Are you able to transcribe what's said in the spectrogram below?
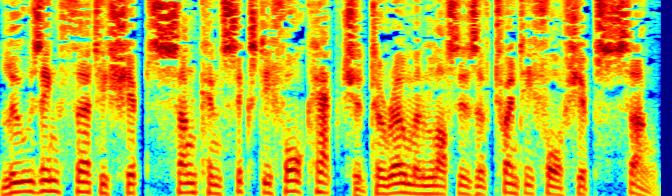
losing 30 ships sunk and 64 captured to Roman losses of 24 ships sunk.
